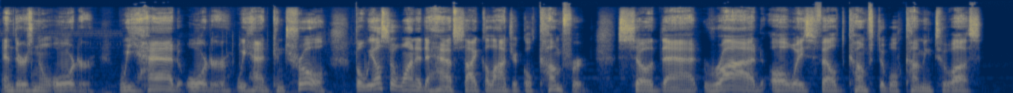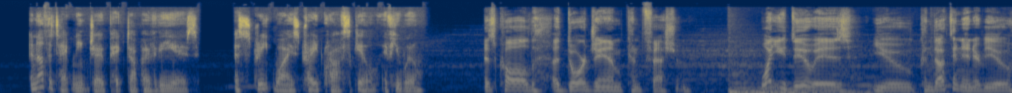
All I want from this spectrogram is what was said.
and there's no order we had order, we had control, but we also wanted to have psychological comfort so that Rod always felt comfortable coming to us. Another technique Joe picked up over the years, a streetwise tradecraft skill, if you will. It's called a door jam confession. What you do is you conduct an interview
